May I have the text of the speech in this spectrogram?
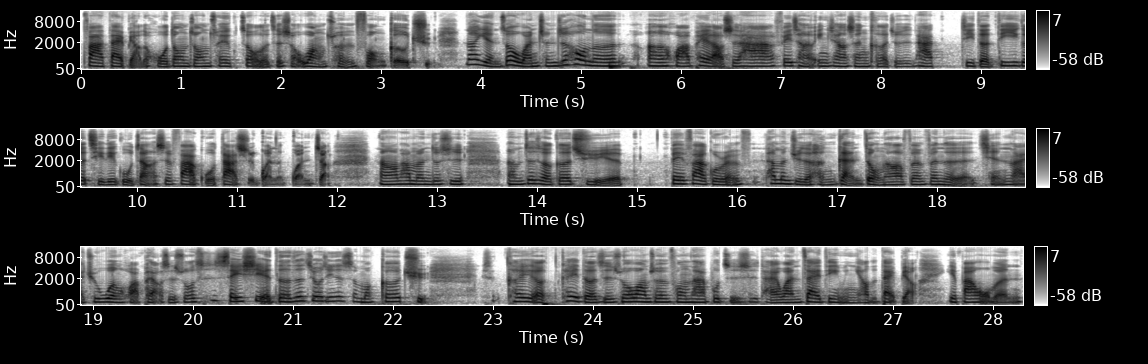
发代表的活动中吹奏了这首《望春风》歌曲。那演奏完成之后呢，呃，华佩老师他非常有印象深刻，就是他记得第一个起立鼓掌是法国大使馆的馆长，然后他们就是嗯，这首歌曲也被法国人他们觉得很感动，然后纷纷的前来去问华佩老师说是谁写的，这究竟是什么歌曲？可以可以得知说，《望春风》它不只是台湾在地民谣的代表，也把我们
